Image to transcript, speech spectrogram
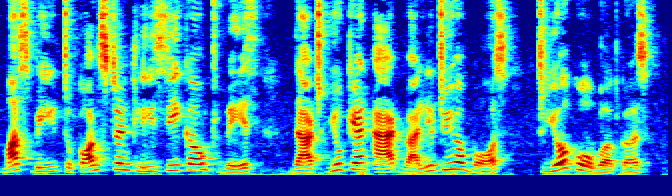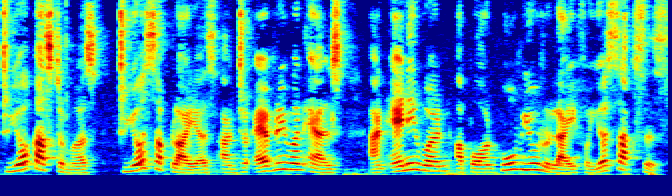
must be to constantly seek out ways that you can add value to your boss, to your co-workers, to your customers, to your suppliers and to everyone else and anyone upon whom you rely for your success.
